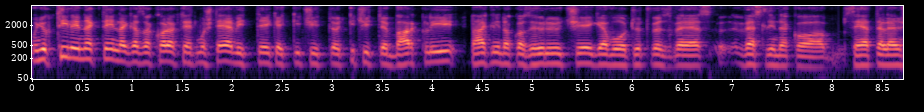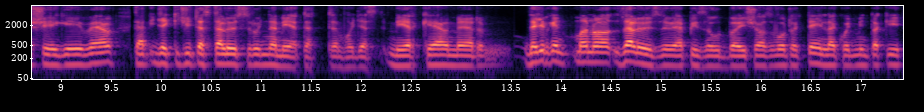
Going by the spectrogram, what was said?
Mondjuk Tillének tényleg ez a karaktert most elvitték egy kicsit, hogy kicsit Barkley, Barkleynak az őrültsége volt ötvözve Wesleynek a szertelenségével, tehát így egy kicsit ezt először úgy nem értettem, hogy ezt miért kell, mert de egyébként már az előző epizódban is az volt, hogy tényleg, hogy mint aki,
